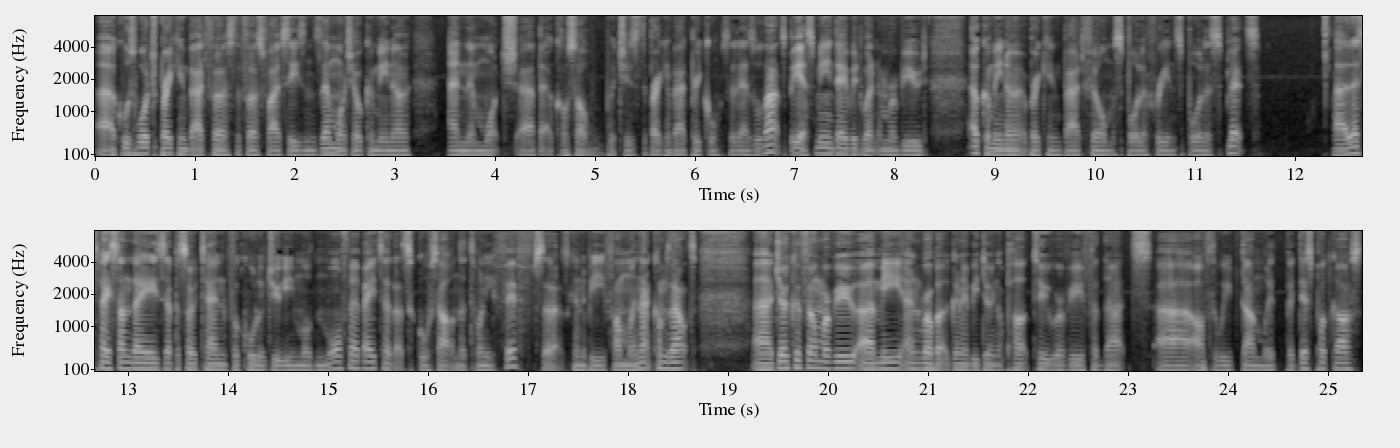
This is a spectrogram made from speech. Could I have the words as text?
Uh, of course, watch Breaking Bad first, the first five seasons, then watch El Camino, and then watch uh, Better Call Saul, which is the Breaking Bad prequel. So there's all that. But yes, me and David went and reviewed El Camino, a Breaking Bad film, spoiler-free and spoiler-split. Uh, Let's Play Sundays episode 10 for Call of Duty Modern Warfare beta. That's of course out on the 25th, so that's going to be fun when that comes out. Uh, Joker film review. Uh, me and Robert are going to be doing a part two review for that uh, after we've done with, with this podcast.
